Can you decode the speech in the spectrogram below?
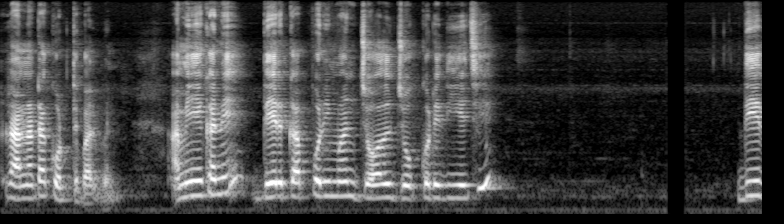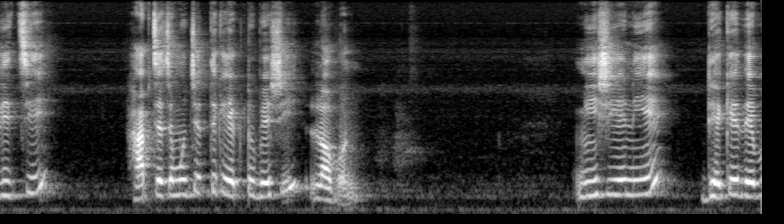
রান্নাটা করতে পারবেন। আমি এখানে দেড় কাপ পরিমাণ জল যোগ করে দিয়েছি। দিয়ে দিচ্ছি হাফ চা চামচের থেকে একটু বেশি লবণ। মিশিয়ে নিয়ে ঢেকে দেব।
